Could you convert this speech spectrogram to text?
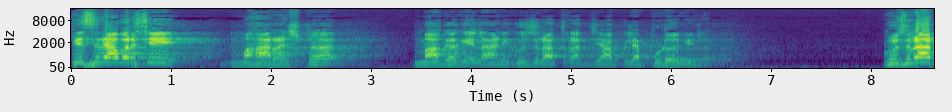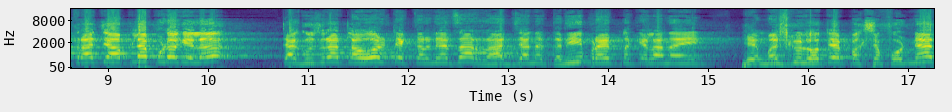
तिसऱ्या वर्षी महाराष्ट्र माग गेला आणि गुजरात राज्य आपल्या पुढं गेलं. गुजरात राज्य आपल्या पुढं गेलं त्या गुजरातला ओव्हरटेक करण्याचा राज्यानं कधीही प्रयत्न केला नाही. हे मशगूल होते पक्ष फोडण्यात.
